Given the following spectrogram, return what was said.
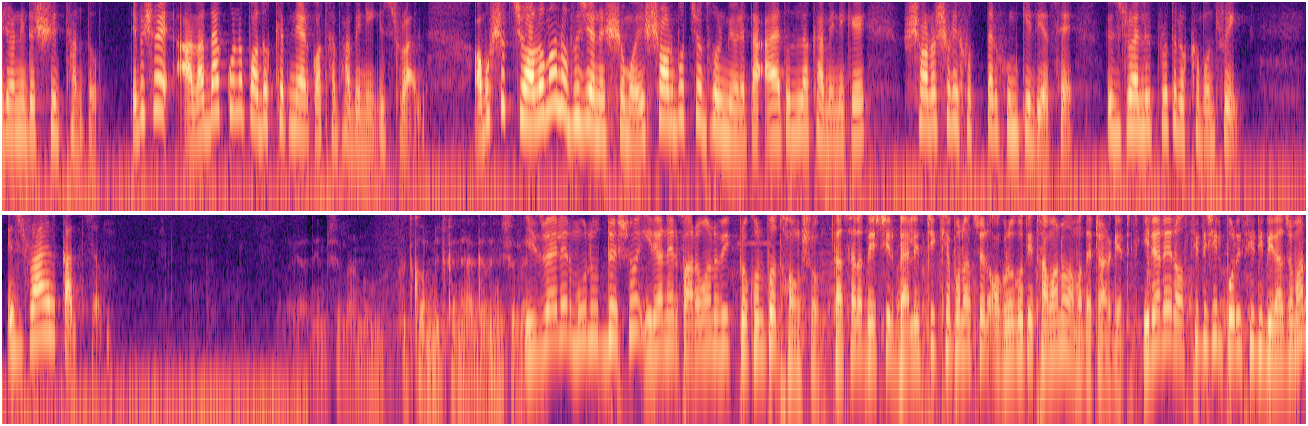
ইরানিদের সিদ্ধান্ত। এ বিষয়ে আলাদা কোনো পদক্ষেপ নেওয়ার কথা ভাবেনি ইসরায়েল। অবশ্য চলমান অভিযানের সময় সর্বোচ্চ ধর্মীয় নেতা আয়াতুল্লাহ খামিনিকে সরাসরি হত্যার হুমকি দিয়েছে ইসরায়েলের প্রতিরক্ষা মন্ত্রী ইসরায়েল কাজ্জ ইসরায়েলের মূল উদ্দেশ্য ইরানের পারমাণবিক প্রকল্প ধ্বংস। তাছাড়া দেশটির ব্যালিস্টিক ক্ষেপণাস্ত্রের অগ্রগতি থামানো আমাদের টার্গেট। ইরানের অস্থিতিশীল পরিস্থিতি বিরাজমান।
